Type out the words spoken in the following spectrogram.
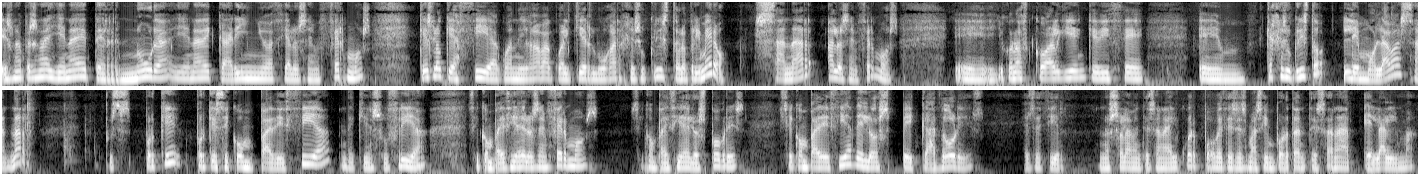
es una persona llena de ternura, llena de cariño hacia los enfermos. ¿Qué es lo que hacía cuando llegaba a cualquier lugar Jesucristo? Lo primero, sanar a los enfermos. Eh, yo conozco a alguien que dice eh, que a Jesucristo le molaba sanar. Pues, ¿por qué? Porque se compadecía de quien sufría, se compadecía de los enfermos, se compadecía de los pobres, se compadecía de los pecadores, es decir, no solamente sanar el cuerpo, a veces es más importante sanar el alma.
